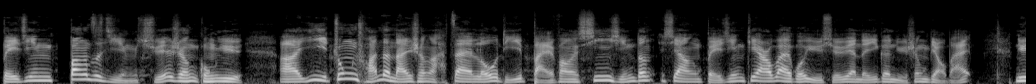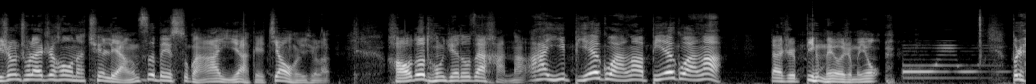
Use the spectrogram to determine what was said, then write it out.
北京梆子井学生公寓啊，一中传的男生啊，在楼底摆放心形灯，向北京第二外国语学院的一个女生表白。女生出来之后呢，却两次被宿管阿姨啊给叫回去了。好多同学都在喊呢：“阿姨别管了，别管了。”但是并没有什么用，不是？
